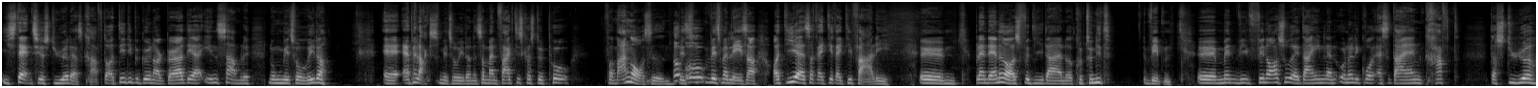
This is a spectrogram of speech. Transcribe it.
i stand til at styre deres kræfter. Og det, de begynder at gøre, det er at indsamle nogle meteoritter, øh, Appalax-meteoritterne, som man faktisk har stødt på for mange år siden, oh, hvis, oh. hvis man læser. Og de er altså rigtig, rigtig farlige. Øhm, blandt andet også, fordi der er noget kryptonit ved dem. Øh, men vi finder også ud af, at der er en eller anden underlig grund, altså der er en kraft, der styrer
